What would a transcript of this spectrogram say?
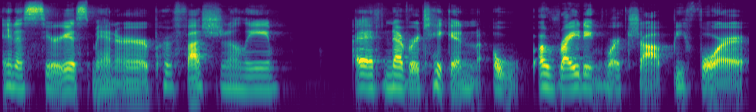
in a serious manner professionally. I had never taken a, a writing workshop before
